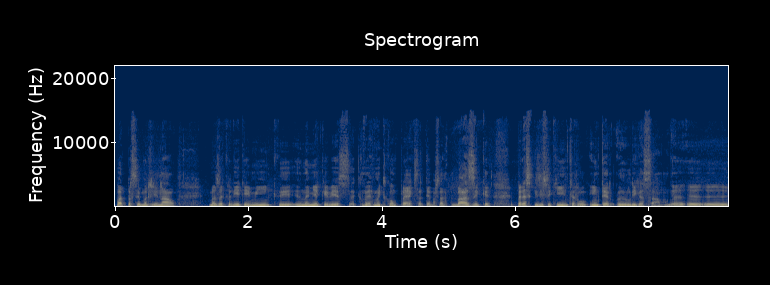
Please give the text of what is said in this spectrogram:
Pode parecer marginal, mas acredita em mim que na minha cabeça, que não é muito complexa, até bastante básica, parece que existe aqui inter, interligação. Uh,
